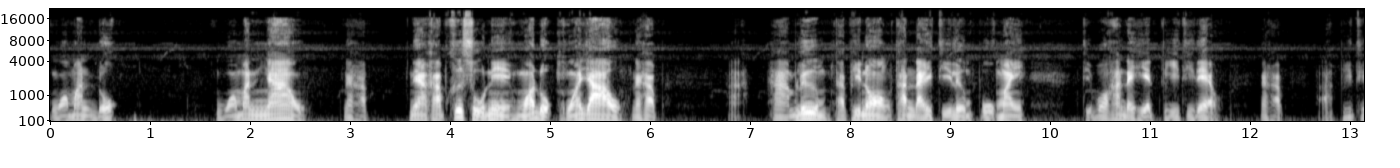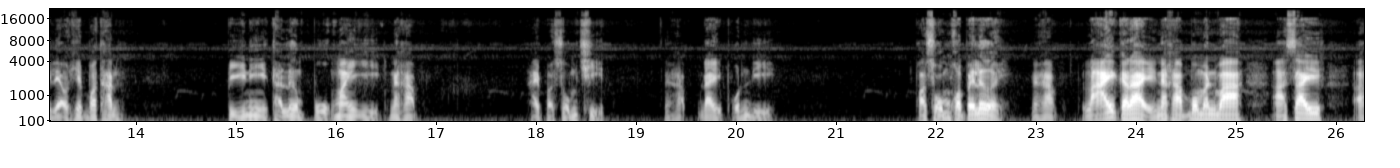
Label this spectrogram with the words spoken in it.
หัวมันดก หัวมันยาวนะครับ เนี่ยครับคือสูตรนี่หัวดกหัวยาวนะครับห้ามลืมถ้าพี่น้องท่านใดที่เริ่มปลูกใหม่ที่บ่ท่านได้เฮ็ดปีที่แล้วนะครับอ่าปีที่แล้วเฮ็ดบ่ท่านปีนี้ถ้าเริ่มปลูกใหม่อีกนะครับ ให้ผสมฉีดนะครับ ได้ผลดี ผสมเข้าไปเลยนะครับ หลายก็ได้นะครับบ่มันว่าอ่าใส่อ่า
